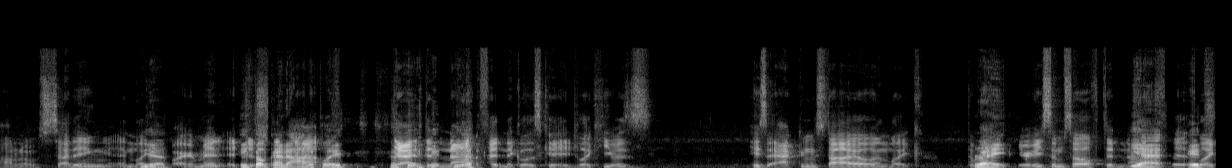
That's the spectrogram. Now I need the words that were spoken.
I don't know setting and like yeah. environment, it he felt kind of out of place. yeah, it did not yeah. fit Nicolas Cage. Like he was his acting style and like the way right. he carries himself did not yeah, fit like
